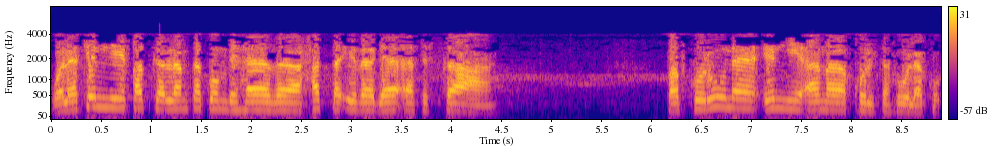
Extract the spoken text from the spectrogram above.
ولكني قد كلمتكم بهذا حتى إذا جاءت الساعة. تذكرون إني أنا قلته لكم.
